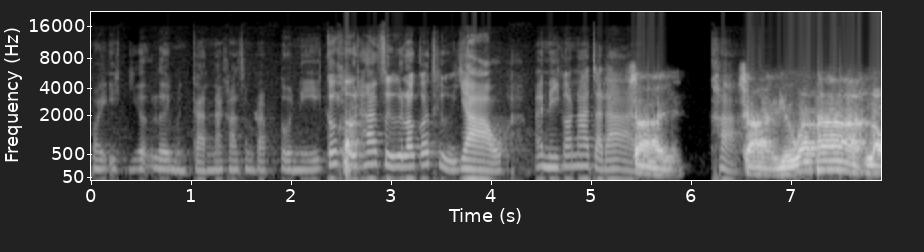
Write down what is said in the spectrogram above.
ไปอีกเยอะเลยเหมือนกันนะคะสำหรับตัวนี้ก็คือถ้าซื้อแล้วก็ถือยาว อันนี้ก็น่าจะได้ ใช่ค่ะใช่ หรือว่าถ้าเรา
